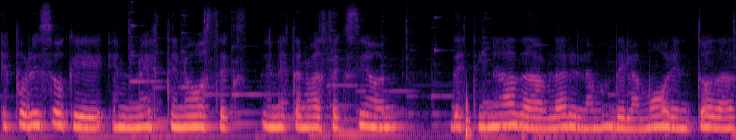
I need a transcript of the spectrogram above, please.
Es por eso que en, este nuevo en esta nueva sección, destinada a hablar del amor en todas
